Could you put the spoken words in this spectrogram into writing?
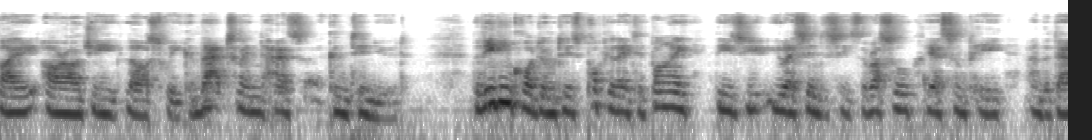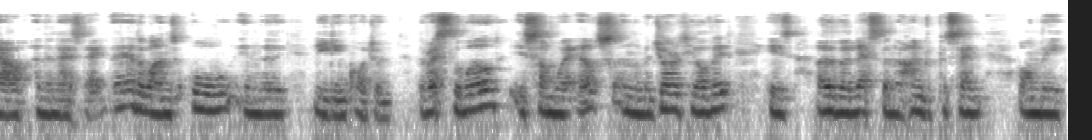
by RRG last week, and that trend has continued. The leading quadrant is populated by these US indices, the Russell, the S&P and the Dow and the Nasdaq. They're the ones all in the leading quadrant. The rest of the world is somewhere else and the majority of it is over less than 100% on the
